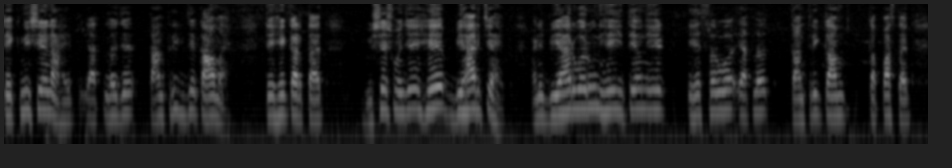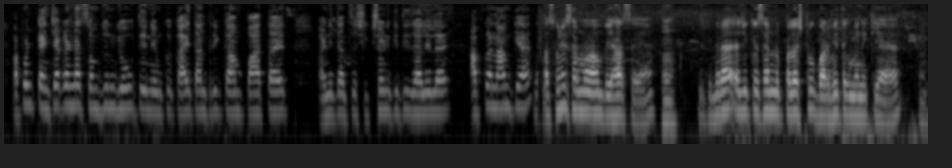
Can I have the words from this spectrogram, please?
टेक्निशियन आहेत. यातलं जे तांत्रिक जे काम आहे ते हे करतात. विशेष म्हणजे हे बिहारचे आहेत. आणि बिहारवरून हे इथे येऊन हे हे सर्व यातलं तांत्रिक काम तपासतायत. आपण त्यांच्याकडनं समजून घेऊ ते नेमकं काय तांत्रिक काम पाहतायत आणि त्यांचं शिक्षण किती झालेलं आहे. आपका नाम क्या है? अश्विनी शर्मा हम बिहार से हैं। हाँ. देखिए मेरा एजुकेशन प्लस टू बारहवीं तक मैंने किया है। हाँ।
